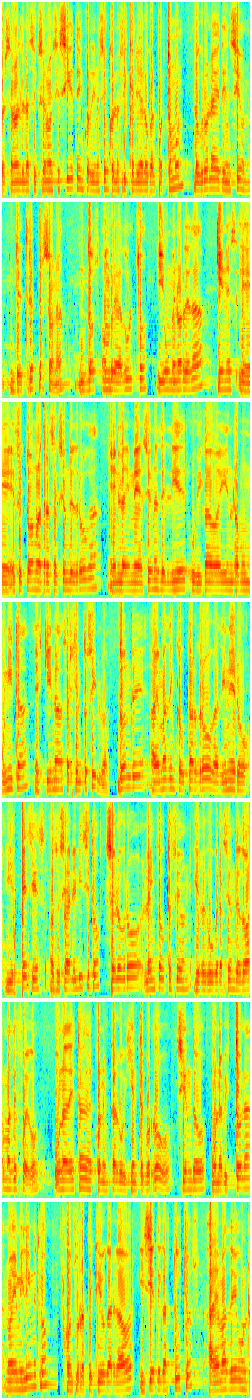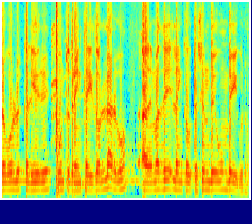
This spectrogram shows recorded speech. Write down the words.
personal de la sección OS7, en coordinación con la Fiscalía Local Puerto Montt, logró la detención de tres personas, dos hombres adultos y un menor de edad, quienes eh, efectuaron una transacción de droga en las inmediaciones del líder ubicado ahí en Ramón Munita, esquina Sargento Silva, donde además de incautar droga, dinero y especies asociadas al ilícito, se logró la incautación y recuperación de dos armas de fuego, una de estas con encargo vigente por robo, siendo una pistola 9 milímetros con su respectivo cargador y 7 cartuchos, además de un revólver calibre .32 largo, además de la incautación de un vehículo.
